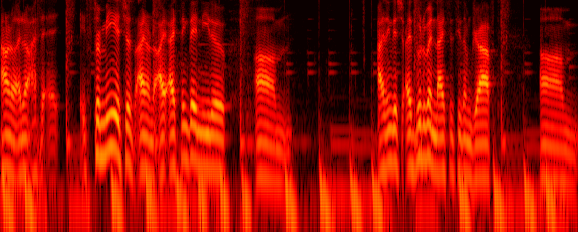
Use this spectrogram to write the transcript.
I don't know. I don't. I for me, it's just I don't know. I, I think they need to. Um, I think this. It would have been nice to see them draft um,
